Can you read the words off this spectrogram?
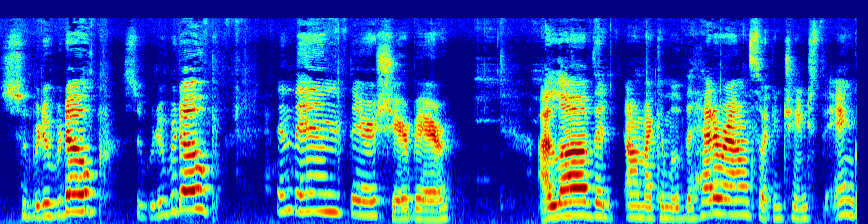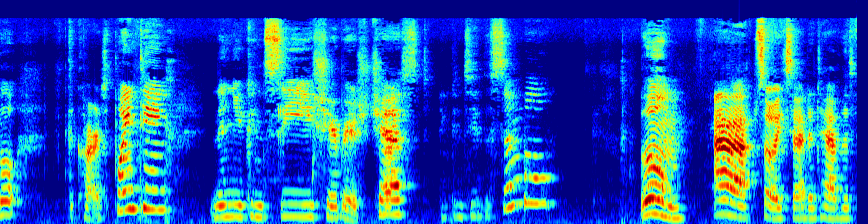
Super duper dope. Super duper dope. And then there's Share Bear. I love that um, I can move the head around so I can change the angle. The car is pointing. And then you can see Share Bear's chest. You can see the symbol. Boom. Ah, I'm so excited to have this.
